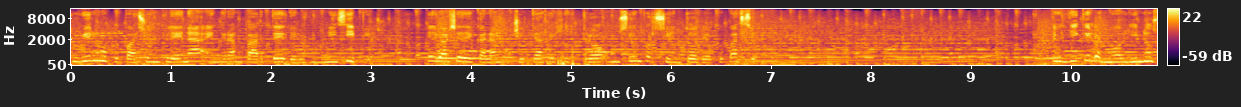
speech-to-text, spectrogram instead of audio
tuvieron ocupación plena en gran parte de los municipios el Valle de Calamuchita registró un 100% de ocupación. El dique Los Molinos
